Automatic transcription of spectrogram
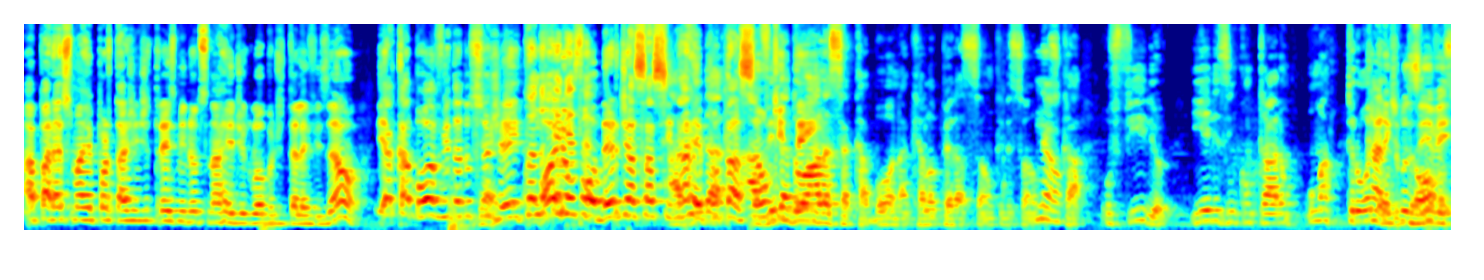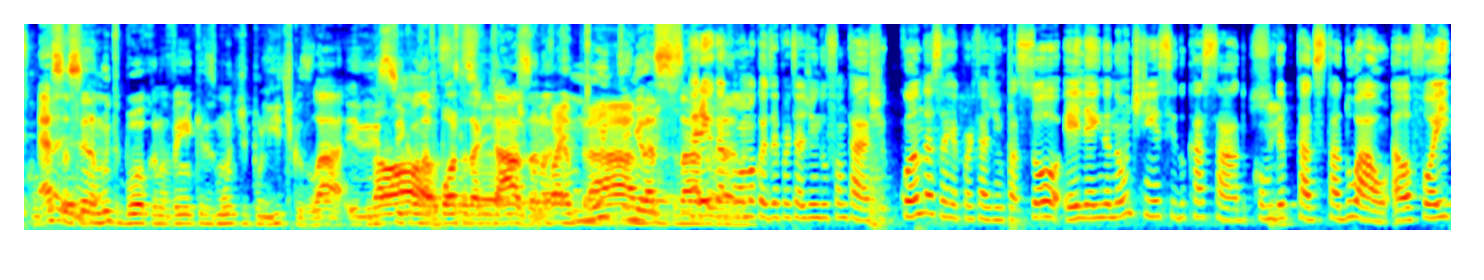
aparece uma reportagem de três minutos na Rede Globo de televisão e acabou a vida do sujeito. Quando Olha o essa- poder de assassinar a, vida- reputação a vida que do tem. Wallace acabou naquela operação que eles foram Não. buscar o filho e eles encontraram uma trolha Cara, de inclusive, provas contra essa ele. cena é muito boa quando vem aqueles monte de políticos lá, eles Nossa, ficam na porta da casa, Tipo, não né? vai É entrar, muito engraçado. Peraí, eu quero falar uma coisa da reportagem do Fantástico. Quando essa reportagem passou, ele ainda não tinha sido caçado como Sim. deputado estadual. Ela foi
